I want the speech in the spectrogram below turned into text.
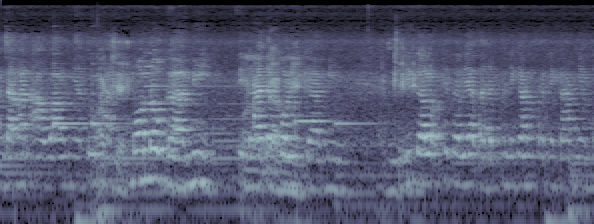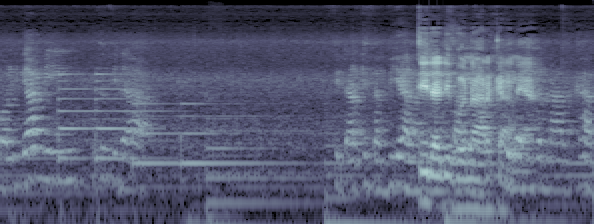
rancangan awalnya Tuhan Oke. monogami tidak ada Monogami. poligami Oke. jadi kalau kita lihat ada pernikahan-pernikahan yang poligami itu tidak tidak kita biar Tidak dibenarkan, tidak ya. dibenarkan.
